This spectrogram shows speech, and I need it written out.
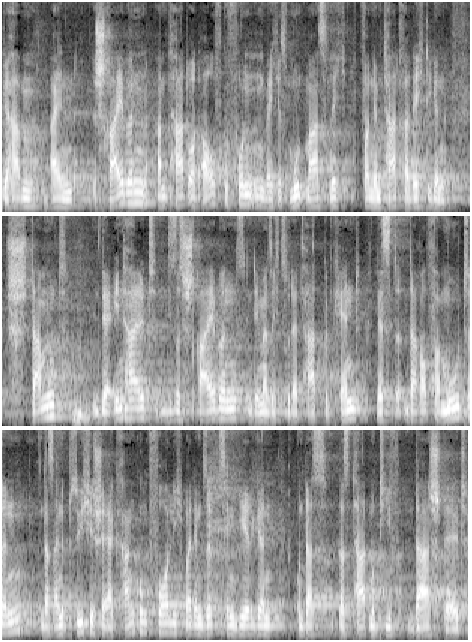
Wir haben ein Schreiben am Tatort aufgefunden, welches mutmaßlich von dem Tatverdächtigen stammt. Der Inhalt dieses Schreibens, in dem er sich zu der Tat bekennt, lässt darauf vermuten, dass eine psychische Erkrankung vorliegt bei dem 17-Jährigen und das das Tatmotiv darstellt.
